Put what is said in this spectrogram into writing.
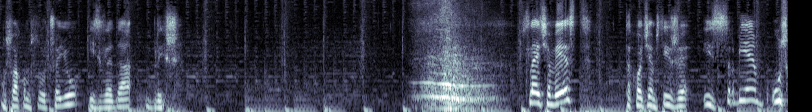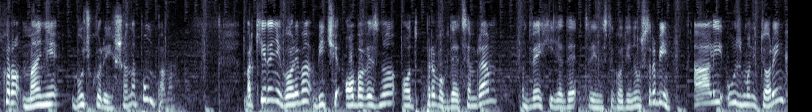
u svakom slučaju izgleda bliže. Sljedeća vest također stiže iz Srbije, uskoro manje bućkuriša na pumpama. Markiranje goriva bit će obavezno od 1. decembra 2013. godine u Srbiji, ali uz monitoring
